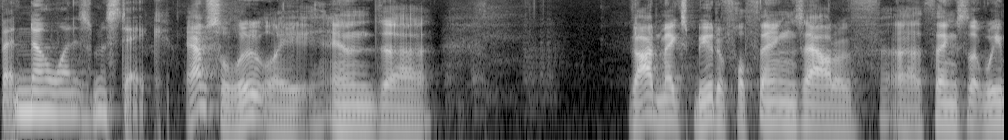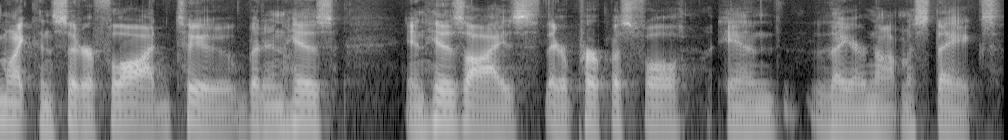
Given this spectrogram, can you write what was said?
but no one is a mistake. Absolutely, and uh, God makes beautiful things out of uh, things that we might consider flawed too. But in His in His eyes, they're purposeful and they are not mistakes.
